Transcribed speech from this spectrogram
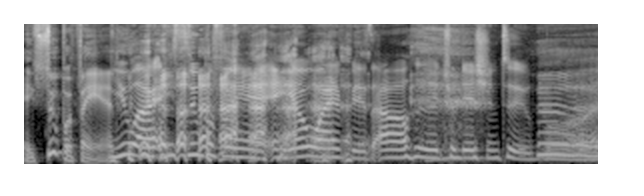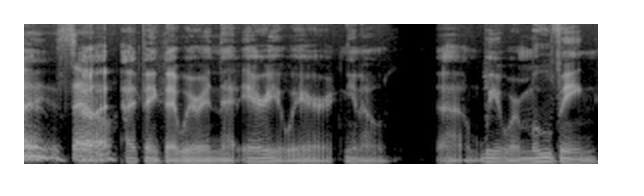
a super fan. You are a super fan, and your wife is all hood tradition too, boy. So, I, I think that we're in that area where you know uh, we were moving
